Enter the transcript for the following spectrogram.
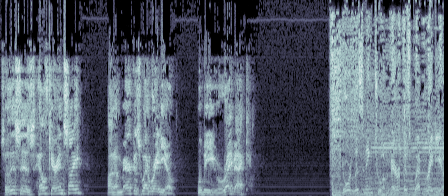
So this is Healthcare Insight, on America's Web Radio. We'll be right back. You're listening to America's Web Radio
